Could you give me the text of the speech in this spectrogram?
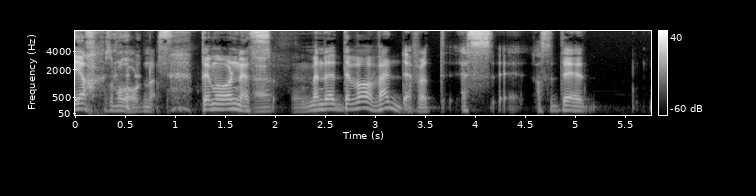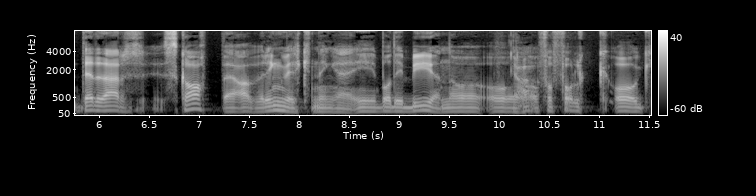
Ja, Og så må det ordnes. det må ordnes. Men det, det var verdt det, for at jeg, altså det, det det der skapet av ringvirkninger i, både i byen og, og, Ja. og for folk og,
